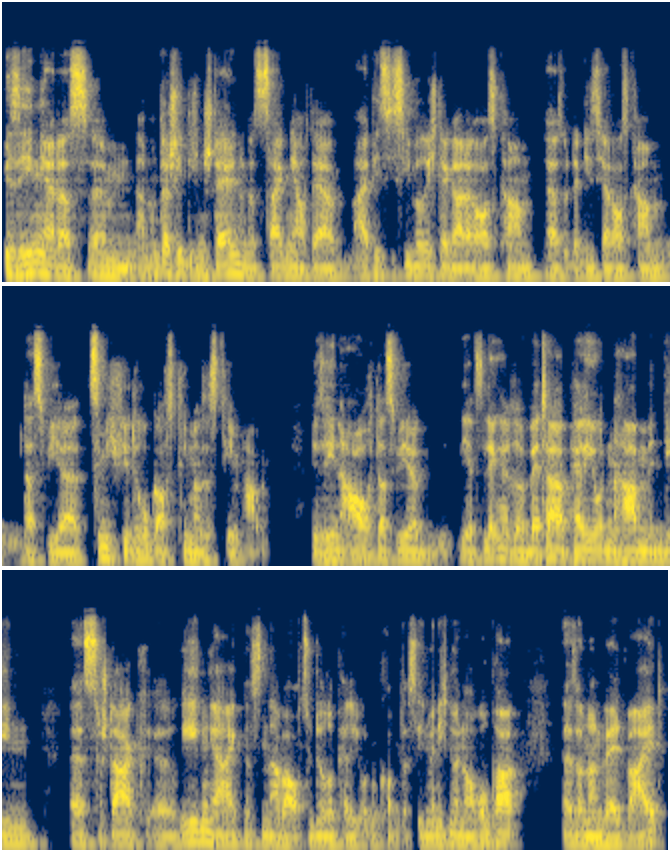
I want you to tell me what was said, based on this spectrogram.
Wir sehen ja, dass ähm, an unterschiedlichen Stellen, und das zeigen ja auch der IPCC-Bericht, der gerade rauskam, also der dieses Jahr rauskam, dass wir ziemlich viel Druck aufs Klimasystem haben. Wir sehen auch, dass wir jetzt längere Wetterperioden haben, in denen es zu stark äh, Regenereignissen, aber auch zu Dürreperioden kommt. Das sehen wir nicht nur in Europa, äh, sondern weltweit.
